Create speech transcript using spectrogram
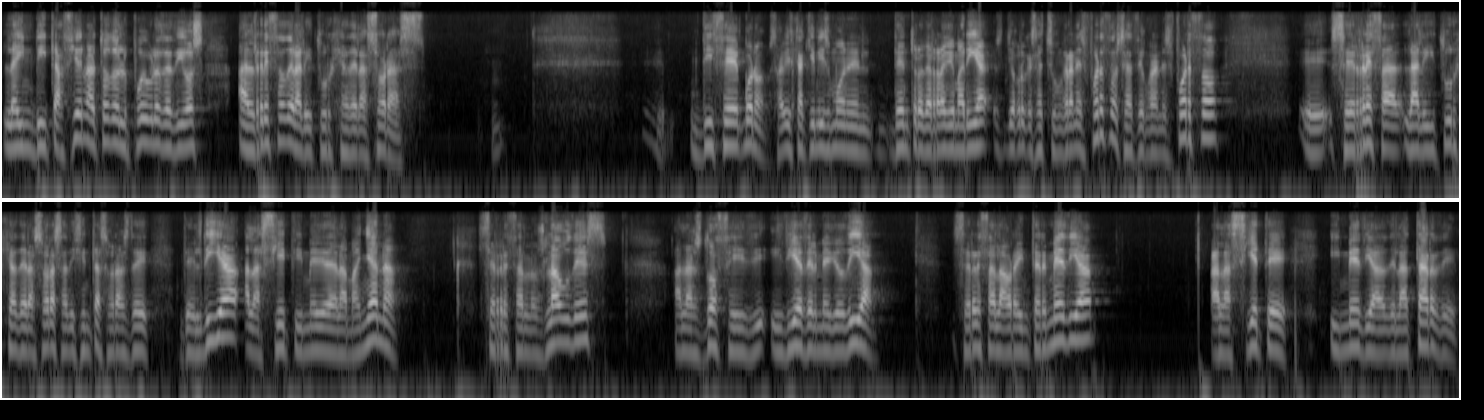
la invitación a todo el pueblo de Dios al rezo de la liturgia de las horas. Dice, bueno, sabéis que aquí mismo en el, dentro de Radio María yo creo que se ha hecho un gran esfuerzo, se hace un gran esfuerzo, eh, se reza la liturgia de las horas a distintas horas del día, a las siete y media de la mañana se rezan los laudes, a las doce y diez del mediodía se reza la hora intermedia, a las siete y media de la tarde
